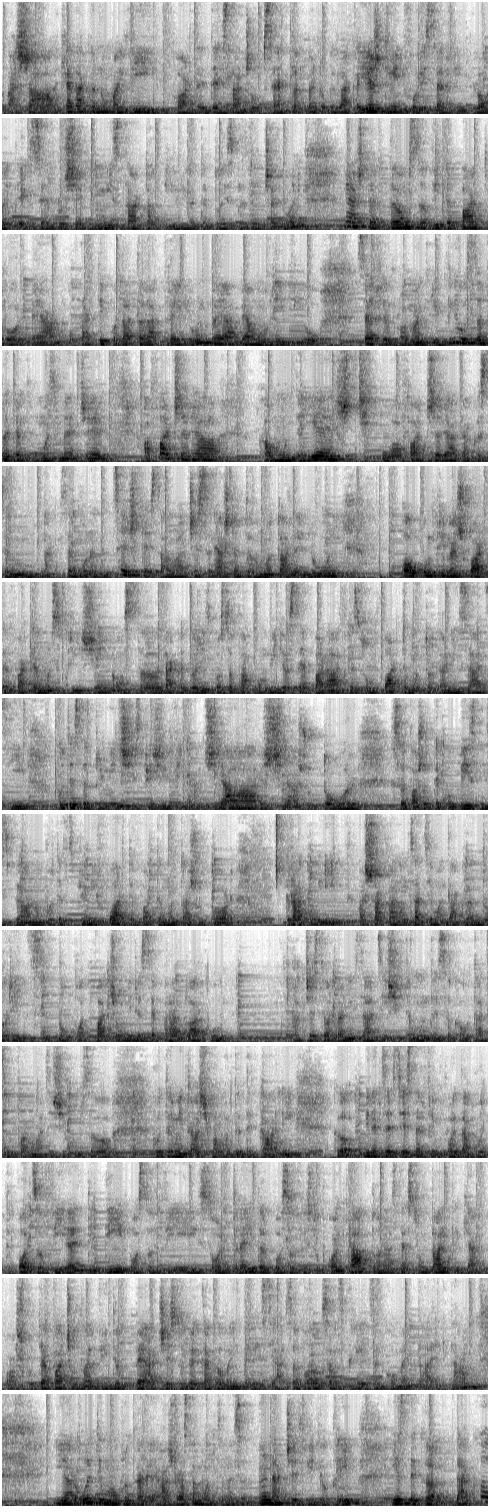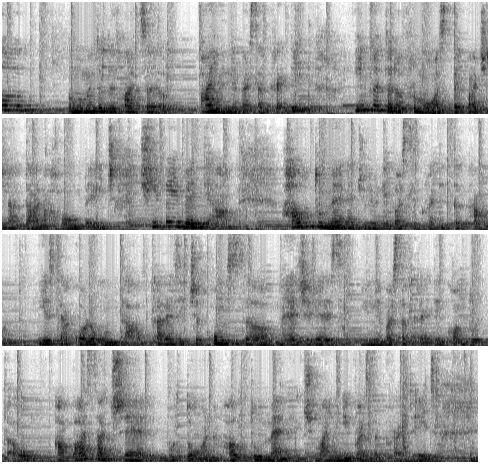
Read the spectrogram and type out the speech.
așa, chiar dacă nu mai vii foarte des la job center, pentru că dacă ești gainfully self-employed, de exemplu, și ai primit startup period de 12 luni, ne așteptăm să vii de 4 ori pe an. Practic, o dată la 3 luni vei avea un review, self-employment review, să vedem cum îți merge afacerea, cam unde ești cu afacerea, dacă se, na, se îmbunătățește sau la ce să ne așteptăm în următoarele luni, oricum primești foarte, foarte mult sprijin. O să, dacă doriți, pot să fac un video separat, că sunt foarte multe organizații. Puteți să primiți și sprijin financiar și ajutor, să vă ajute cu business planul. Puteți primi foarte, foarte mult ajutor gratuit, așa că anunțați-mă dacă doriți. Vă pot face un video separat doar cu aceste organizații și de unde să căutați informații și cum să putem intra și mai multe detalii. Că, bineînțeles, este self-employed, dar pot, pot să fii LTD, pot să fii sole trader, pot să fii subcontractor, astea sunt alte. Chiar aș putea face un alt video pe acest subiect dacă vă interesează. Vă rog să-mi scrieți în comentarii, da? Iar ultimul lucru care aș vrea să-l menționez în acest videoclip este că dacă în momentul de față ai Universal Credit, intră-te rog frumos pe pagina ta la homepage și vei vedea How to manage your Universal Credit account. Este acolo un tab care zice cum să managerezi Universal Credit contul tău. Apasă acel buton How to manage my Universal Credit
